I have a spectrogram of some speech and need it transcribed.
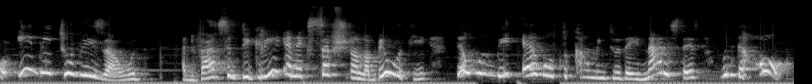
or EB2 visa with advanced degree and exceptional ability, they will be able to come into the United States with the hope,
